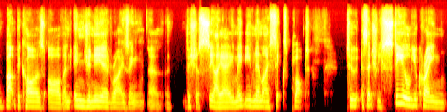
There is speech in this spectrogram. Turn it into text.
but because of an engineered rising, uh, vicious CIA, maybe even MI6 plot to essentially steal Ukraine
